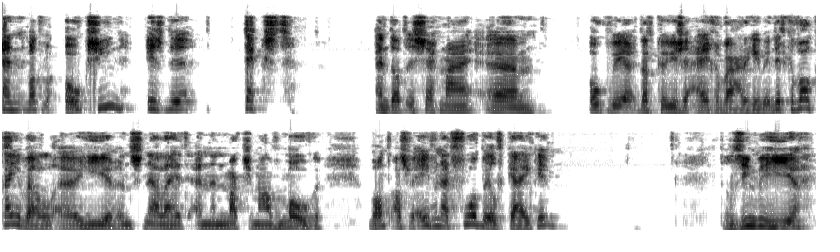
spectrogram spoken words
en wat we ook zien, is de tekst. En dat is zeg maar um, ook weer, dat kun je zijn eigen waarde geven. In dit geval kan je wel uh, hier een snelheid en een maximaal vermogen. Want als we even naar het voorbeeld kijken, dan zien we hier,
